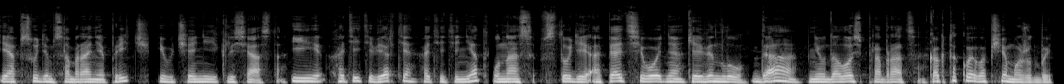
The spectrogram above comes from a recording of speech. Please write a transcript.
и обсудим собрание притч и учение Екклесиаста. И хотите верьте, хотите нет, у нас в студии опять сегодня Кевин Лу. Да, мне удалось пробраться. Как такое вообще может быть?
